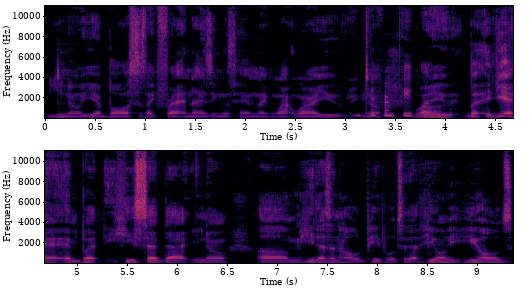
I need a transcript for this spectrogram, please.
you know your boss is like fraternizing with him. Like why why are you you know Different people. why do you? But yeah, and but he said that you know um, he doesn't hold people to that. He only he holds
